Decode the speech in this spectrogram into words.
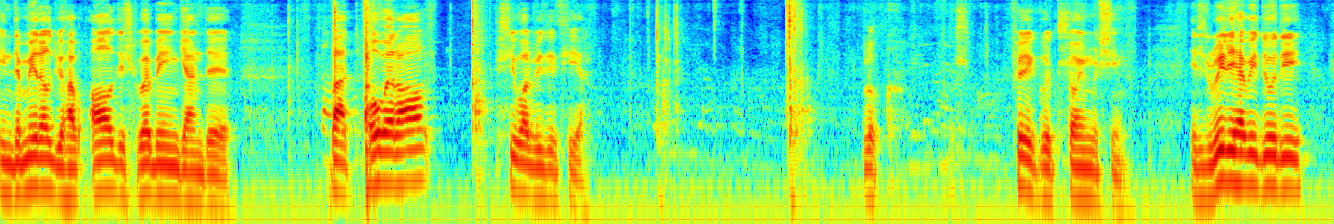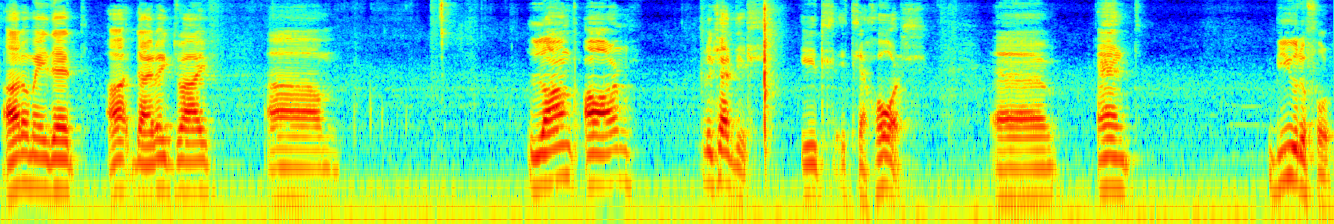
in the middle you have all this webbing and the but overall see what we did here. Look pretty good sewing machine. It's really heavy duty automated uh, direct drive um, long arm. Look at this. It's it's a horse, um, and beautiful,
